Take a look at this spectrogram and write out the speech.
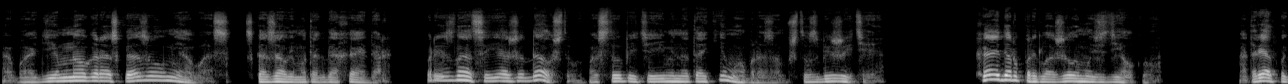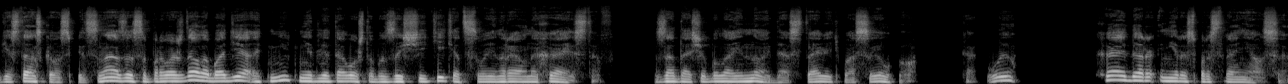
«Абади много рассказывал мне о вас», — сказал ему тогда Хайдер. «Признаться, я ожидал, что вы поступите именно таким образом, что сбежите». Хайдер предложил ему сделку. Отряд пакистанского спецназа сопровождал Абаде отнюдь не для того, чтобы защитить от своенравных аистов. Задача была иной — доставить посылку. Какую? Хайдер не распространялся.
